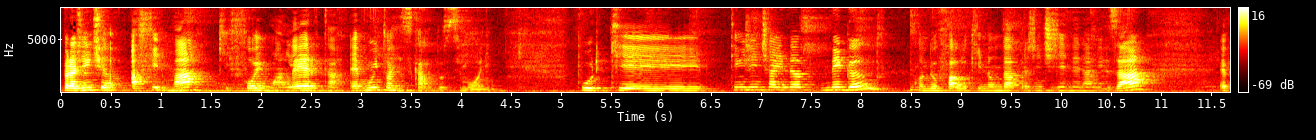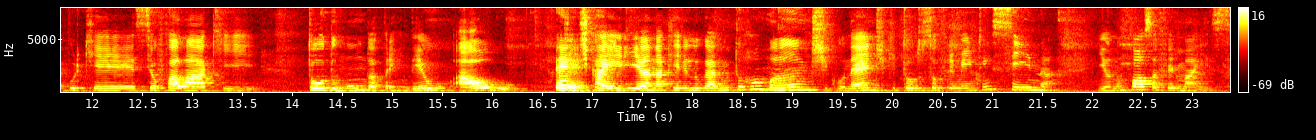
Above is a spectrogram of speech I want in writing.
Para a gente afirmar que foi um alerta é muito arriscado, Simone, porque tem gente ainda negando. Quando eu falo que não dá para a gente generalizar, é porque se eu falar que todo mundo aprendeu algo, é. a gente cairia naquele lugar muito romântico, né? De que todo sofrimento ensina. E eu não posso afirmar isso.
